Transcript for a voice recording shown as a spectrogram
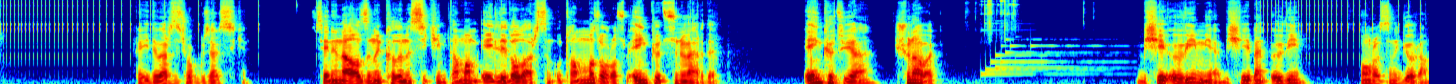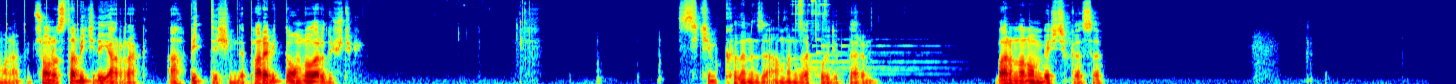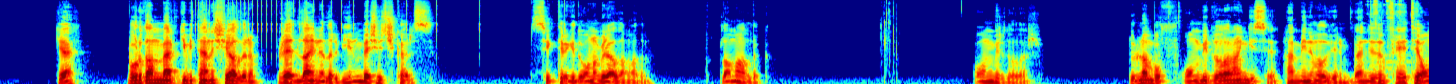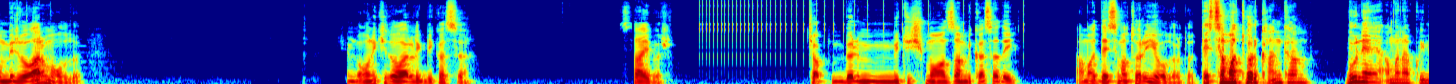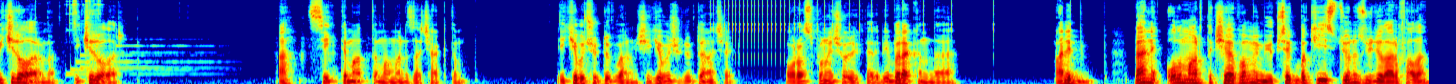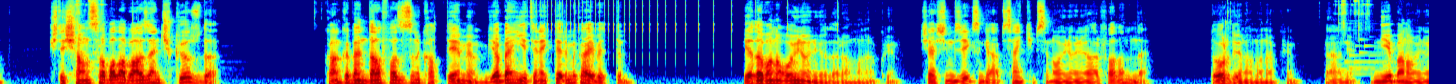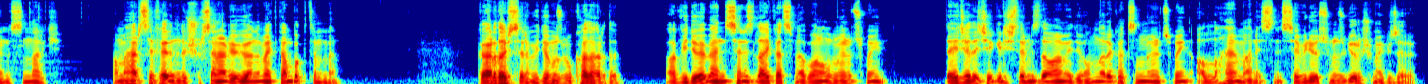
Fade'i verse çok güzel skin. Senin ağzının kılını sikeyim. Tamam 50 dolarsın. Utanmaz orospu. En kötüsünü verdi. En kötü ya. Şuna bak. Bir şey öveyim ya. Bir şeyi ben öveyim. Sonrasını gör koyayım. Sonrası tabii ki de yarrak. Ah bitti şimdi. Para bitti 10 dolara düştük. Sikim kılınızı amınıza koyduklarım. Varımdan 15'lik kasa. Gel. Buradan belki bir tane şey alırım. Redline alırım. 25'e çıkarız. Siktir git onu bile alamadım. Kutlama aldık. 11 dolar. Dur lan bu 11 dolar hangisi? Ha minimal verim. Ben dedim FT 11 dolar mı oldu? Şimdi 12 dolarlık bir kasa. Cyber. Çok böyle müthiş muazzam bir kasa değil. Ama desimatör iyi olurdu. Desimatör kankam. Bu ne? Amına koyayım 2 dolar mı? 2 dolar. Ah siktim attım amanıza çaktım. İki buçukluk varmış. İki buçukluktan açak. Orospu'nun çocukları. Bir bırakın da. Hani ben oğlum artık şey yapamıyorum. Yüksek bakiye istiyorsunuz videolar falan. İşte şansa bala bazen çıkıyoruz da. Kanka ben daha fazlasını katlayamıyorum. Ya ben yeteneklerimi kaybettim. Ya da bana oyun oynuyorlar amına koyayım. Ya şimdi diyeceksin ki abi sen kimsin oyun oynuyorlar falan da. Doğru diyorsun amına koyayım. Yani niye bana oyun oynasınlar ki? Ama her seferinde şu senaryoyu göndermekten bıktım ben. Kardeşlerim videomuz bu kadardı. Videoyu beğendiyseniz like atmayı, abone olmayı unutmayın. DC'de çekilişlerimiz devam ediyor. Onlara katılmayı unutmayın. Allah'a emanetsiniz. Seviliyorsunuz. Görüşmek üzere.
